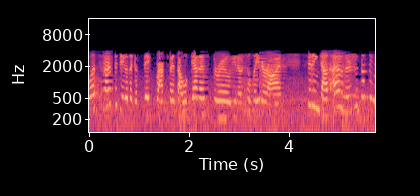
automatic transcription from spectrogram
let's start the day with like a big breakfast that will get us through you know till later on. Sitting down, I don't know. There's just something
